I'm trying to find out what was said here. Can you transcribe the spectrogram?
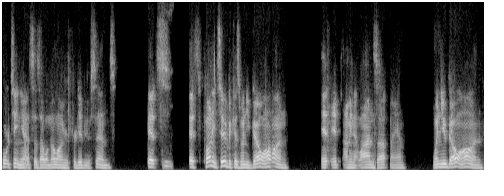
14, yeah, it says, I will no longer forgive your sins. It's mm. it's funny too, because when you go on, it, it I mean it lines up, man. When you go on,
